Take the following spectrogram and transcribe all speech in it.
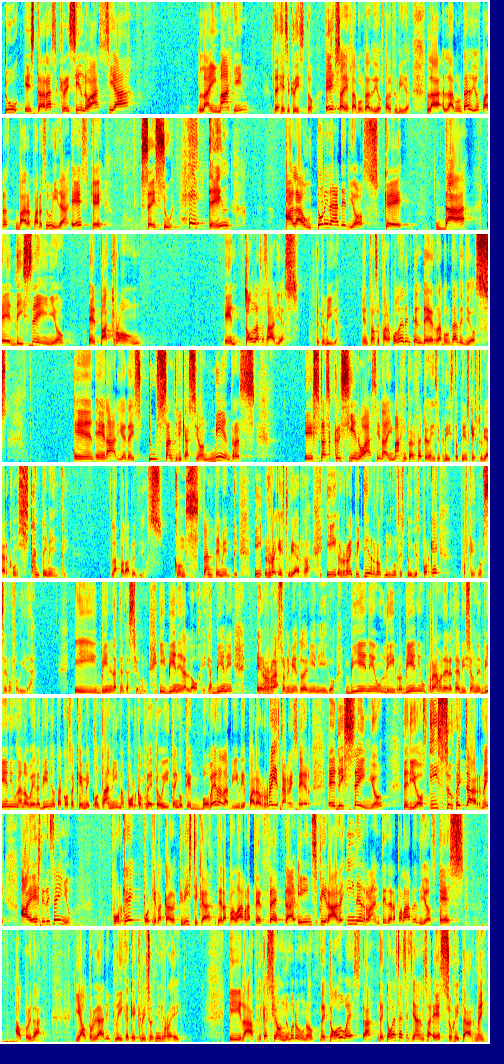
tú estarás creciendo hacia la imagen de Jesucristo. Esa es la voluntad de Dios para tu vida. La, voluntad de Dios para, para, su vida es que se sujeten a la autoridad de Dios que da el diseño, el patrón en todas las áreas de tu vida. Entonces, para poder entender la voluntad de Dios en el área de tu santificación, mientras estás creciendo hacia la imagen perfecta de Jesucristo, tienes que estudiar constantemente la palabra de Dios. Constantemente. Y reestudiarla. Y repetir los mismos estudios. ¿Por qué? Porque no se nos olvida y viene la tentación, y viene la lógica, viene el razonamiento de mi amigo, viene un libro, viene un programa de la televisión, viene una novela, viene otra cosa que me contamina por completo y tengo que volver a la Biblia para restablecer el diseño de Dios y sujetarme a ese diseño. ¿Por qué? Porque la característica de la palabra perfecta, inspirada, inerrante de la palabra de Dios es autoridad. Y autoridad implica que Cristo es mi rey. Y la aplicación número uno de, todo esta, de toda esta enseñanza es sujetarme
